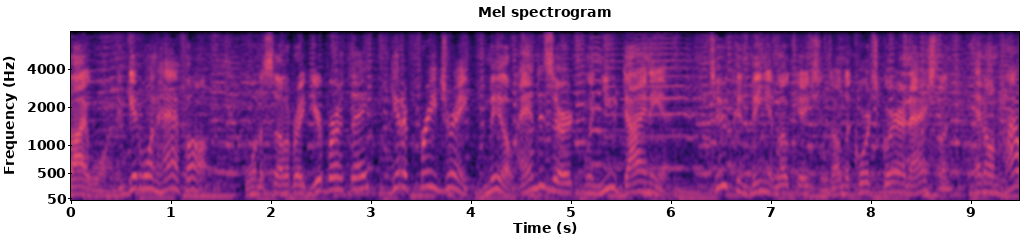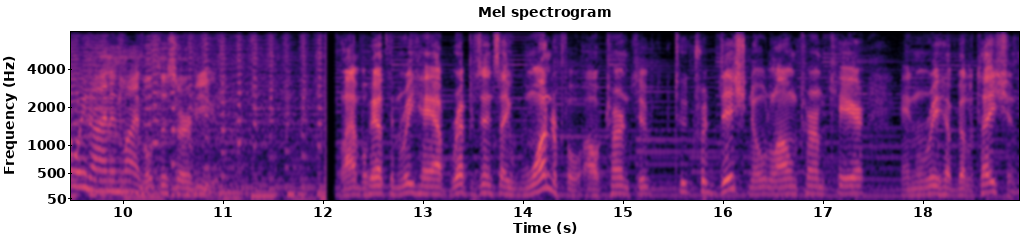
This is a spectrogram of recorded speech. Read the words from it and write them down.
Buy one and get one half off. Want to celebrate your birthday? Get a free drink, meal, and dessert when you dine in. Two convenient locations on the Court Square in Ashland and on Highway 9 in Lineville to serve you. Lineville Health and Rehab represents a wonderful alternative to traditional long term care and rehabilitation.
